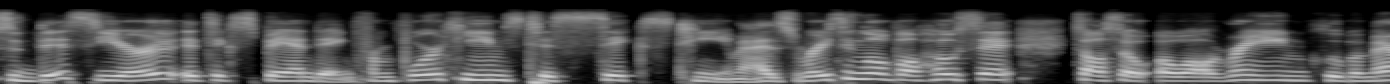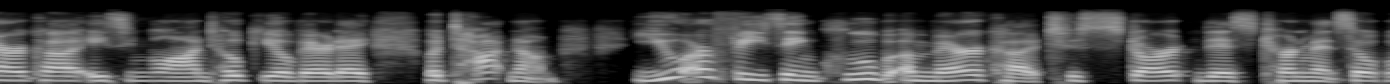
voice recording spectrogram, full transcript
so this year, it's expanding from four teams to six team. As Racing Louisville hosts it, it's also OL Reign, Club America, AC Milan, Tokyo Verdy. But Tottenham, you are facing Club America to start this tournament. So,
